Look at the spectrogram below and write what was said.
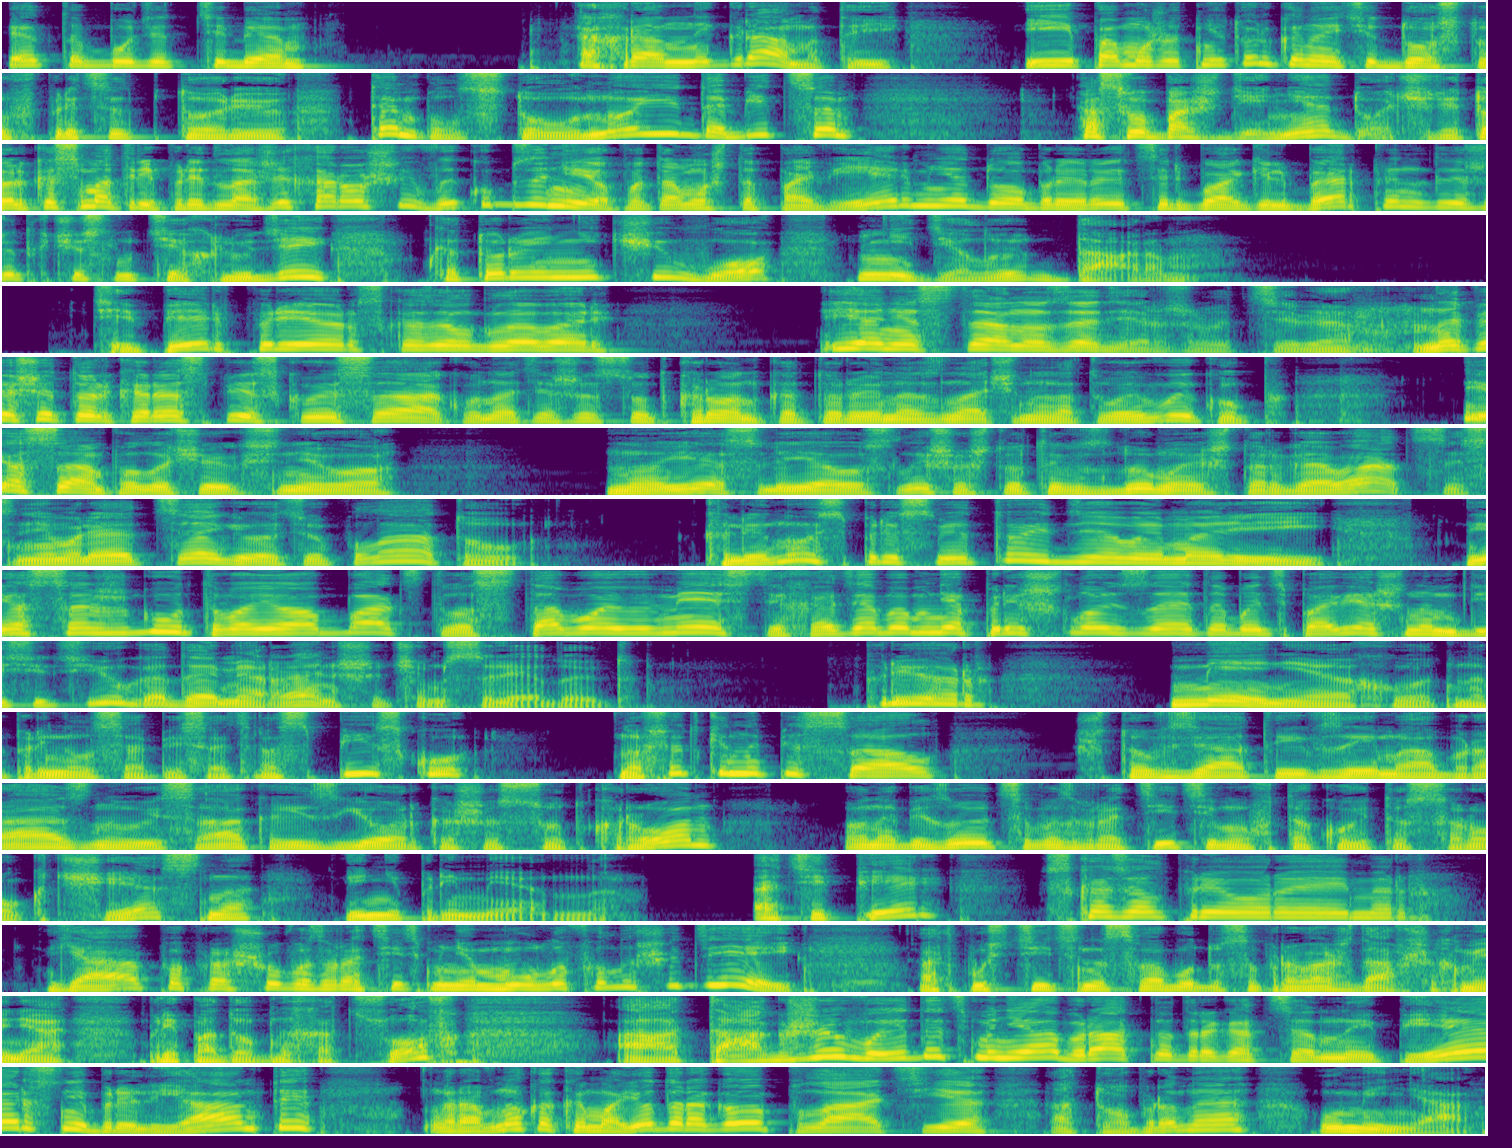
«Это будет тебе охранной грамотой и поможет не только найти доступ в прецепторию Темплстоу, но и добиться освобождения дочери. Только смотри, предложи хороший выкуп за нее, потому что, поверь мне, добрый рыцарь Буагельбер принадлежит к числу тех людей, которые ничего не делают даром». «Теперь, приор, — сказал главарь, — я не стану задерживать тебя. Напиши только расписку Исааку на те 600 крон, которые назначены на твой выкуп. Я сам получу их с него». Но если я услышу, что ты вздумаешь торговаться с ним или оттягивать уплату, клянусь Пресвятой Девой Марией, я сожгу твое аббатство с тобой вместе, хотя бы мне пришлось за это быть повешенным десятью годами раньше, чем следует». Приор менее охотно принялся писать расписку, но все-таки написал, что взятый взаимообразно у Исаака из Йорка 600 крон он обязуется возвратить ему в такой-то срок честно и непременно. «А теперь, — сказал приор Эймер, — я попрошу возвратить мне мулов и лошадей, отпустить на свободу сопровождавших меня преподобных отцов, а также выдать мне обратно драгоценные персни, бриллианты, равно как и мое дорогое платье, отобранное у меня».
